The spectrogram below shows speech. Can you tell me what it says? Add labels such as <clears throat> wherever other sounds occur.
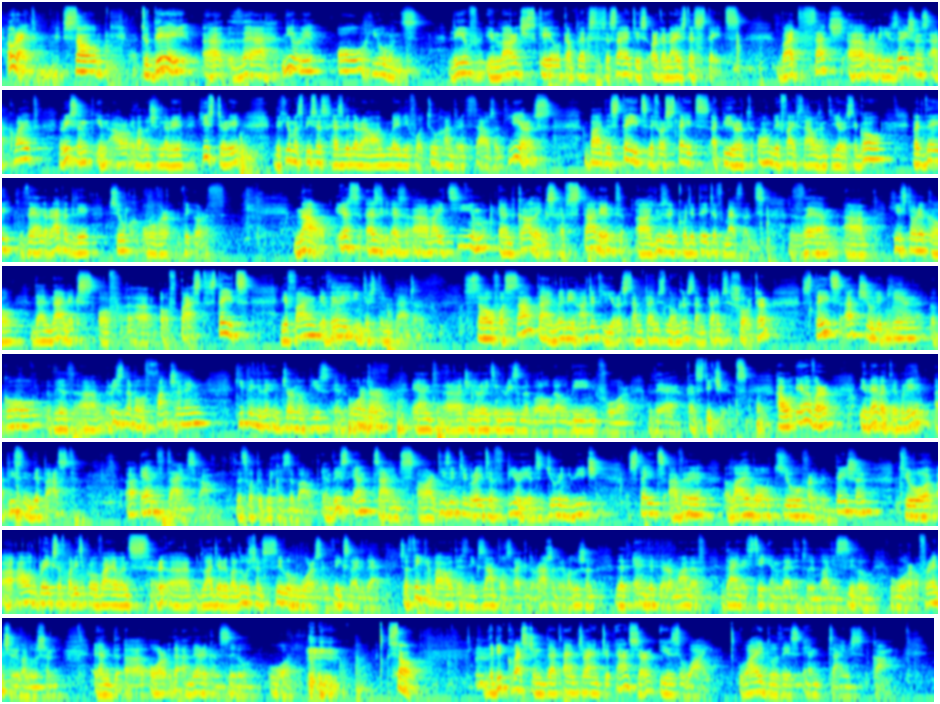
All right. So today, uh, nearly all humans live in large-scale, complex societies organized as states. But such uh, organizations are quite recent in our evolutionary history. The human species has been around maybe for 200,000 years, but the states, the first states, appeared only 5,000 years ago, but they then rapidly took over the earth. Now, as, as, as uh, my team and colleagues have studied uh, using quantitative methods the uh, historical dynamics of, uh, of past states, you find a very interesting pattern. So, for some time, maybe 100 years, sometimes longer, sometimes shorter, states actually can go with um, reasonable functioning keeping the internal peace and order and uh, generating reasonable well-being for their constituents. However, inevitably, at least in the past, uh, end times come. That's what the book is about. And these end times are disintegrative periods during which states are very liable to fragmentation, to uh, outbreaks of political violence, uh, bloody revolutions, civil wars, and things like that. So think about, as an example, like the Russian Revolution that ended the Romanov dynasty and led to the bloody civil war or French Revolution, and uh, or the American Civil War. <clears throat> so the big question that I'm trying to answer is why? Why do these end times come?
